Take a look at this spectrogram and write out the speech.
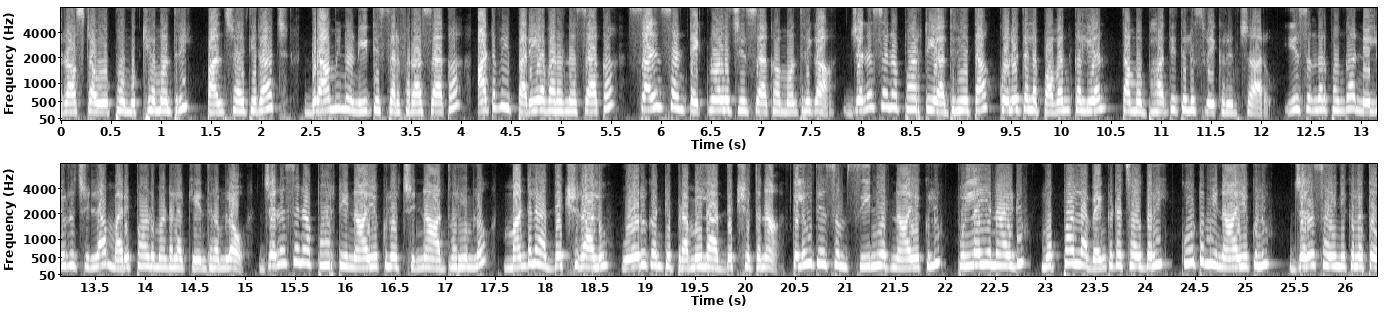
రాష్ట్ర ఉప ముఖ్యమంత్రి పంచాయతీరాజ్ గ్రామీణ నీటి సరఫరా శాఖ అటవీ పర్యావరణ శాఖ సైన్స్ అండ్ టెక్నాలజీ శాఖ మంత్రిగా జనసేన పార్టీ అధినేత కొనిదెల పవన్ కళ్యాణ్ తమ బాధ్యతలు స్వీకరించారు. ఈ సందర్భంగా నెల్లూరు జిల్లా మరిపాడు మండల కేంద్రంలో జనసేన పార్టీ నాయకులు చిన్న ఆధ్వర్యంలో మండల అధ్యక్షురాలు ఓరుగంటి ప్రమీల అధ్యక్షతన తెలుగుదేశం సీనియర్ నాయకులు పుల్లయ్య నాయుడు ముప్పాళ్ళ వెంకట చౌదరి కూటమి నాయకులు జన సైనికులతో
